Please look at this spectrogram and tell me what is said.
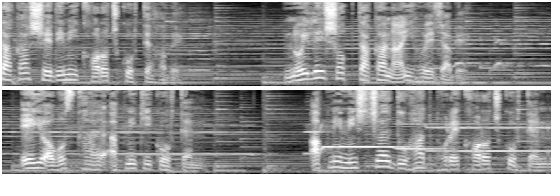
টাকা সেদিনই খরচ করতে হবে। নইলে সব টাকা নাই হয়ে যাবে। এই অবস্থায় আপনি কি করতেন? আপনি নিশ্চয় দুহাত ভরে খরচ করতেন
